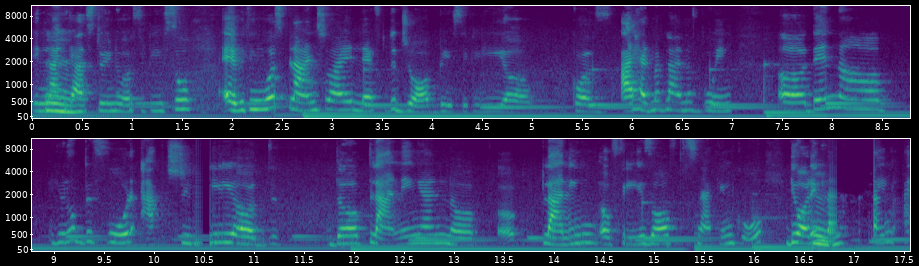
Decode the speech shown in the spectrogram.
in Hmm. Lancaster University. So everything was planned. So I left the job basically because I had my plan of going. Uh, then uh, you know before actually uh, the, the planning and uh, uh, planning uh, phase of Snack and Co. During Hmm. that time, I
